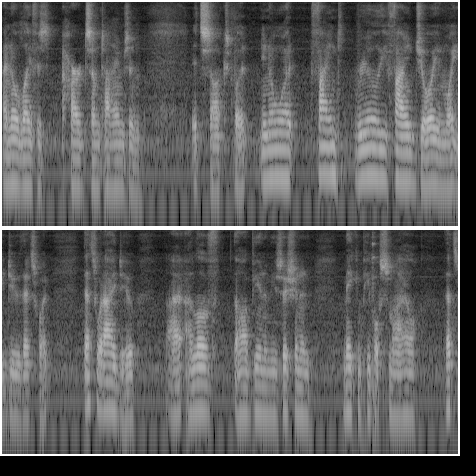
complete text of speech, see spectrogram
I know life is hard sometimes and it sucks, but you know what? Find really find joy in what you do. That's what that's what I do. I I love uh, being a musician and making people smile. That's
